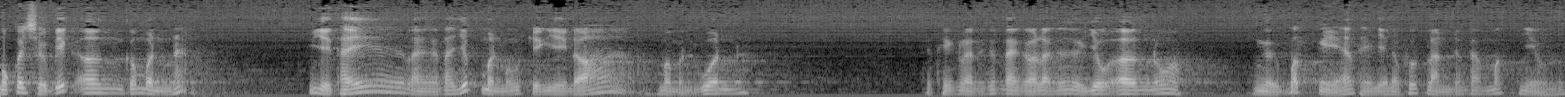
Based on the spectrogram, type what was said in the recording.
một cái sự biết ơn của mình á. Quý vị thấy là người ta giúp mình một chuyện gì đó mà mình quên đó thì thiệt là chúng ta gọi là cái người vô ơn, đúng không? Người bất nghĩa thì vậy là phước lành chúng ta mất nhiều lắm.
